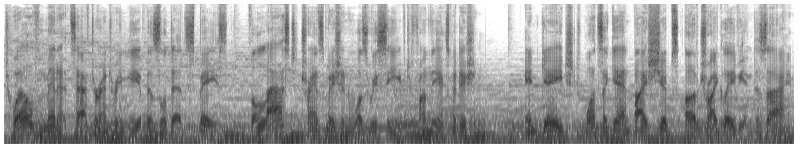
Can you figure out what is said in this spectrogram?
Twelve minutes after entering the abyssal dead space, the last transmission was received from the expedition. Engaged once again by ships of Triglavian design,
